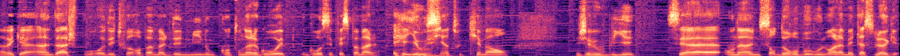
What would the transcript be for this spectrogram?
Avec un un dash pour euh, détruire pas mal d'ennemis. Donc quand on a la gros grosse épée, c'est pas mal. Et il y a Mhm. aussi un truc qui est marrant, j'avais oublié. C'est euh, on a une sorte de robot mouvement à la Metaslug.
